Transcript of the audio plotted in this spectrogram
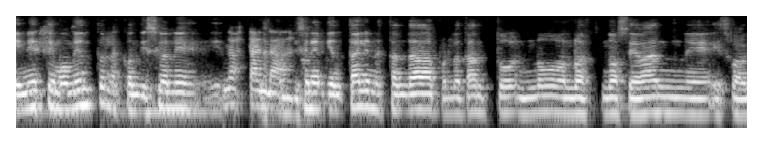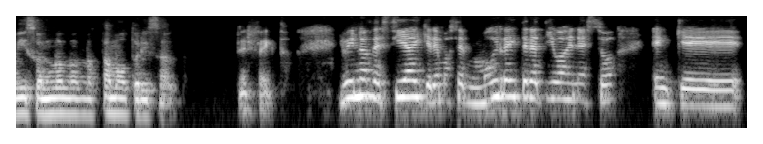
en este momento las condiciones, eh, no están las condiciones ambientales no están dadas, por lo tanto no, no, no se van eh, esos avisos, no, no, no estamos autorizando. Perfecto. Luis nos decía, y queremos ser muy reiterativos en eso, en que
